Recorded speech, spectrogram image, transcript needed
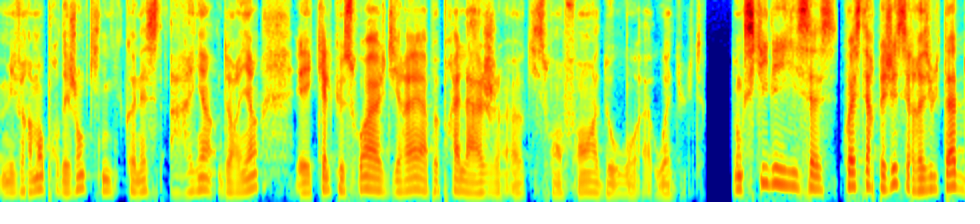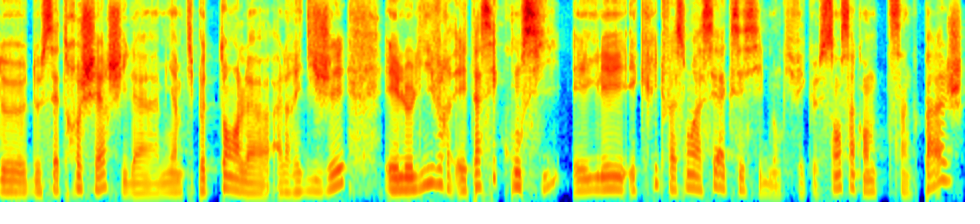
mais vraiment pour des gens qui ne connaissent rien de rien, et quel que soit, je dirais, à peu près l'âge, qu'ils soient enfants, ados ou, ou adultes. Donc, ce qu'il est, Quest RPG, c'est le résultat de, de cette recherche. Il a mis un petit peu de temps à, la- à le rédiger. Et le livre est assez concis et il est écrit de façon assez accessible. Donc, il fait que 155 pages.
